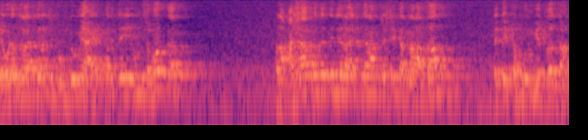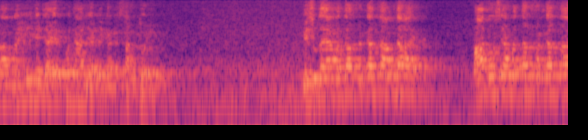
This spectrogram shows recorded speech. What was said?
एवढंच राजकारणाची कुमकुमी आहेत तर ते येऊन समोर कर. पण अशा पद्धतीने राजकारण आमच्याशी करणार असाल तर ते कपून घेतलं जाणार नाही हे जाहीरपणे आज या ठिकाणी सांगतोय. मी सुद्धा या मतदारसंघाचा आमदार आहे. पाच वर्ष या मतदारसंघाचा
